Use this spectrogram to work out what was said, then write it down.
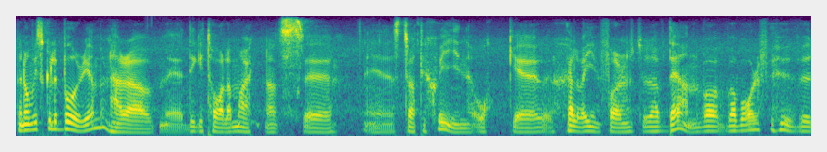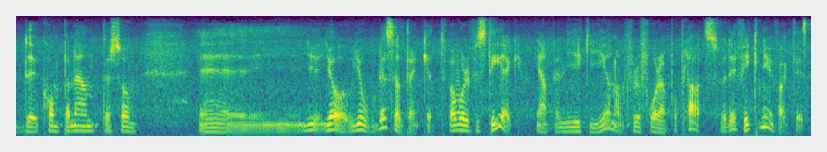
men om vi skulle börja med den här eh, digitala marknadsstrategin Eh, eh och och själva införandet av den. Vad, vad var det för huvudkomponenter som gjordes helt enkelt? Vad var det för steg egentligen ni gick igenom för att få det här på plats? För det fick ni ju faktiskt.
